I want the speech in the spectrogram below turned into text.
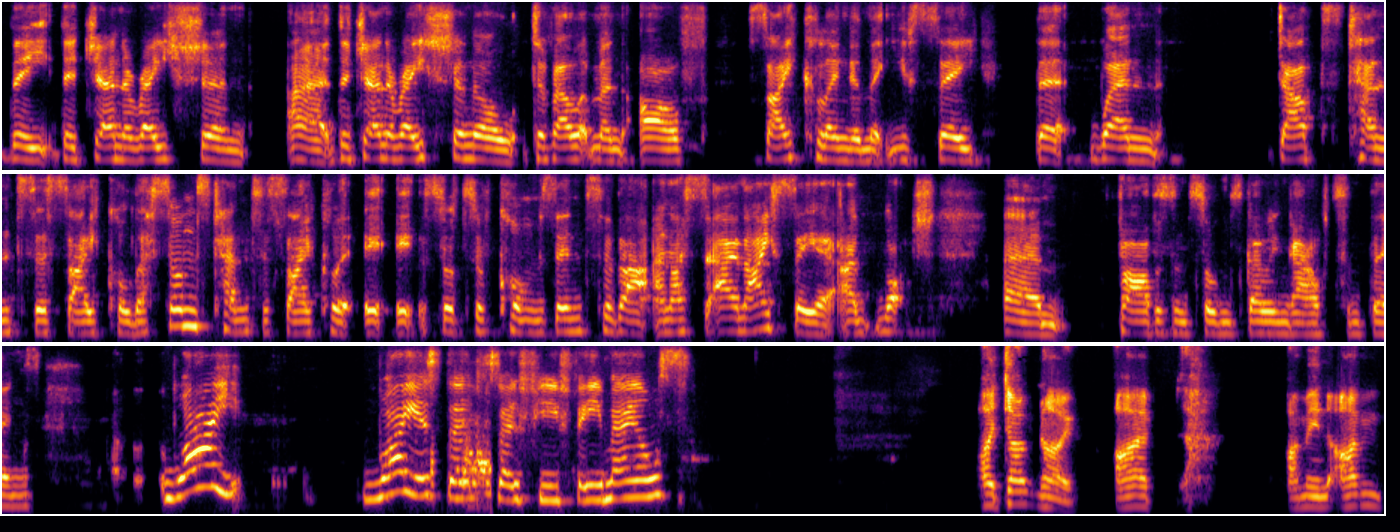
the the generation, uh, the generational development of cycling, and that you see that when dads tend to cycle, their sons tend to cycle. It, it, it sort of comes into that, and I and I see it. I watch um, fathers and sons going out and things. Why why is there so few females? I don't know. I I mean I'm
